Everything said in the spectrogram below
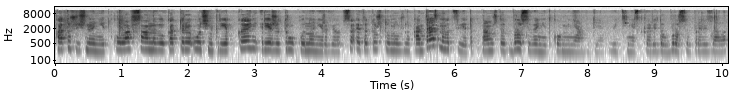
катушечную нитку лавсановую, которая очень крепкая, режет руку, но не рвется. Это то, что нужно. Контрастного цвета, потому что бросовая нитка у меня, где, видите, несколько рядов бросовой провязала,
